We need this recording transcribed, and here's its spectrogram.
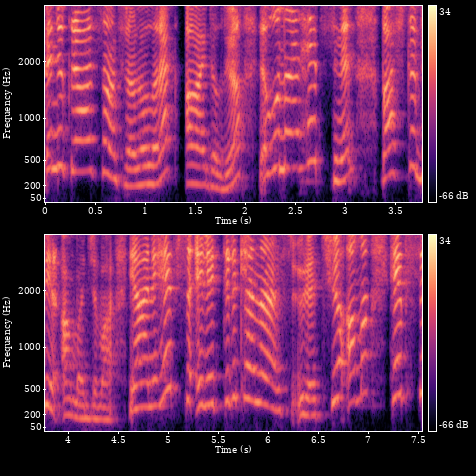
ve nükleer santral olarak ayrılıyor. Ve bunların hepsinin başka bir amacı var. Yani hepsi elektrik enerjisi üretiyor ama hepsi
